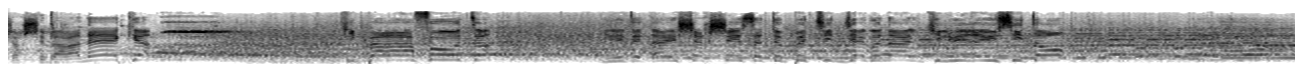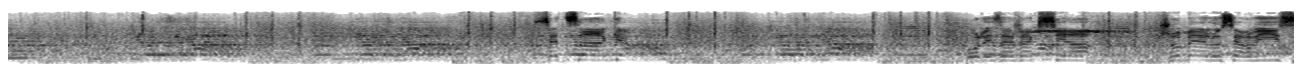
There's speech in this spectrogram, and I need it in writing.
Chercher Baranek qui part à la faute. Il était allé chercher cette petite diagonale qui lui réussit tant. pour les Ajacciens. Jomel au service.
